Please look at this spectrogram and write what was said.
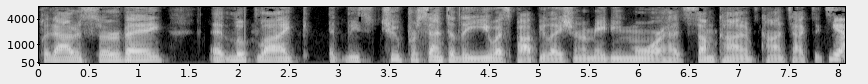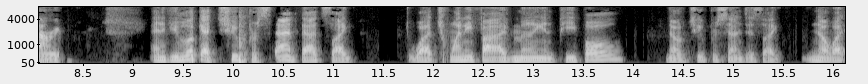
put out a survey. It looked like at least 2% of the US population or maybe more had some kind of contact experience. Yeah. And if you look at 2%, that's like what 25 million people no 2% is like no I,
